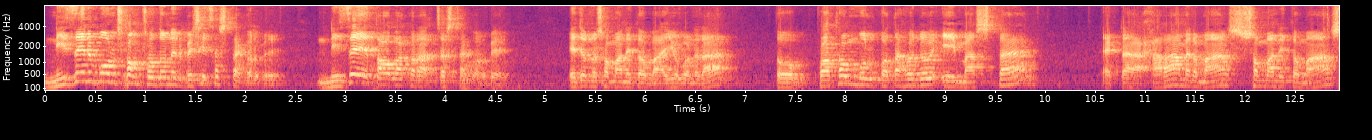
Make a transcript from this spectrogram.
নিজের ভুল সংশোধনের বেশি চেষ্টা করবে। নিজে তওবা করার চেষ্টা করবে। এজন্য সম্মানিত ও বোনেরা, তো প্রথম মূল কথা হলো, এই মাসটা একটা হারামের মাস, সম্মানিত মাস।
